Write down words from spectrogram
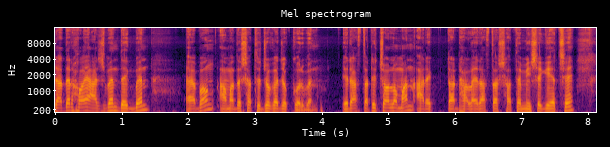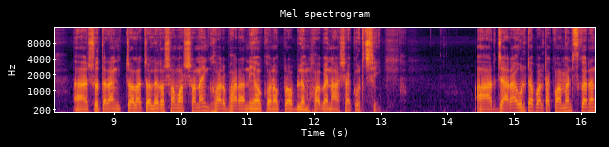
যাদের হয় আসবেন, দেখবেন এবং আমাদের সাথে যোগাযোগ করবেন। এই রাস্তাটি চলমান, আরেকটা ঢালাই রাস্তার সাথে মিশে গিয়েছে। সুতরাং চলাচলেরও সমস্যা নাই, ঘর ভাড়া নিয়েও কোনো প্রবলেম হবে না, আশা করছি। আর যারা উল্টাপাল্টা কমেন্টস করেন,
